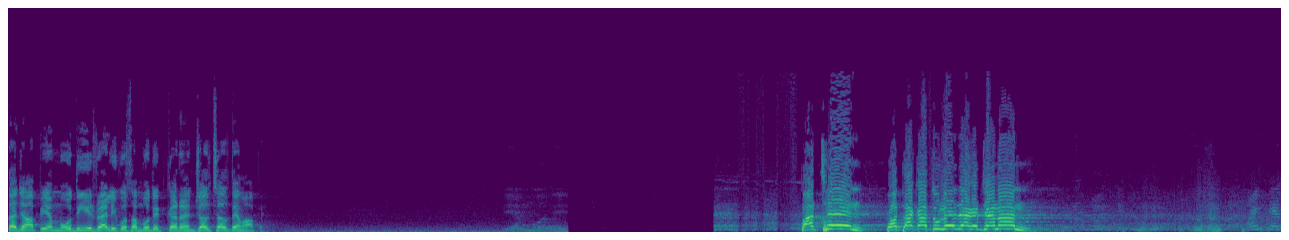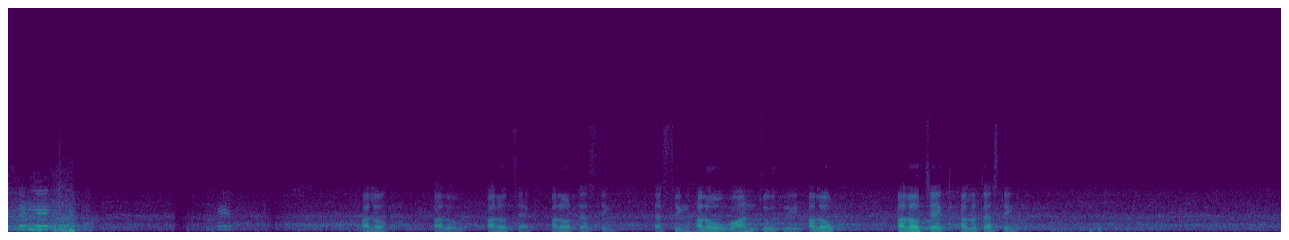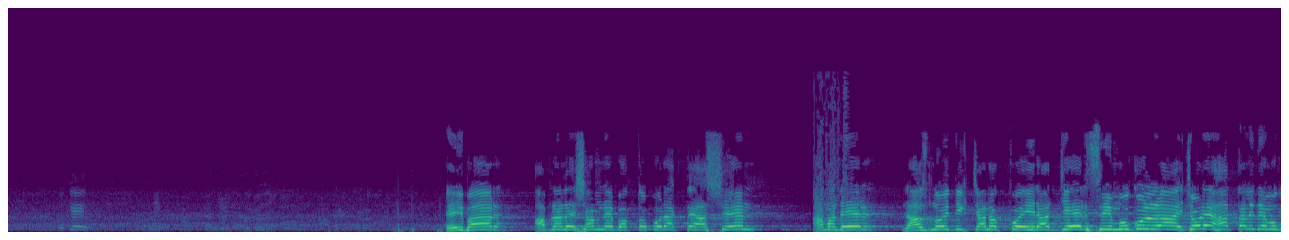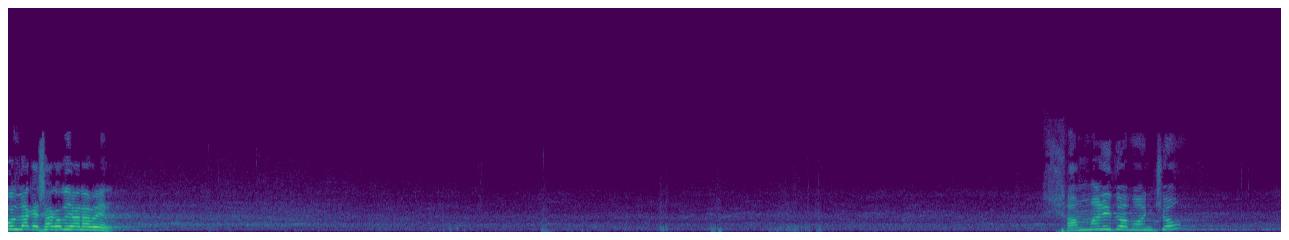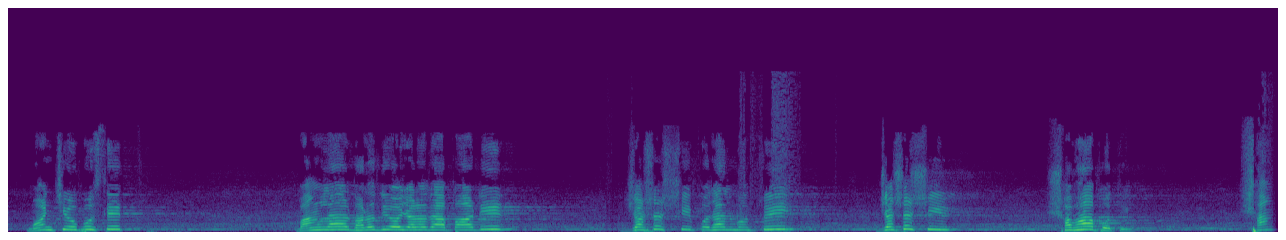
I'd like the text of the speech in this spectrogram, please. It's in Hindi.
जहां पीएम मोदी रैली को संबोधित कर रहे हैं जल्द चलते हैं वहां पे পাচ্ছেন পতাকা তুলে যা- জানান Hello, hello, hello, check, hello, testing, testing, hello, one, two, three, hello, hello, check, hello, testing. এইবার আপনাদের সামনে বক্তব্য রাখতে আসছেন আমাদের রাজনৈতিক চাণক্য এই রাজ্যের শ্রী মুকুল রায়। জোরে হাততালি দিয়ে মুকুলদাকে স্বাগত জানাবেন। সম্মানিত মঞ্চ, মঞ্চে উপস্থিত বাংলার ভারতীয় জনতা পার্টির যশস্বী প্রধানমন্ত্রী যশস্বী সভাপতি সাং-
